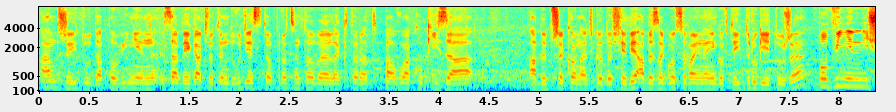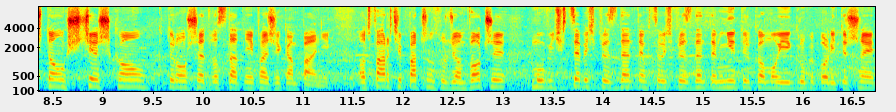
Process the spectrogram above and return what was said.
Andrzej Duda powinien zabiegać o ten 20% elektorat Pawła Kukiza, aby przekonać go do siebie, aby zagłosowali na niego w tej drugiej turze? powinien iść tą ścieżką, którą szedł w ostatniej fazie kampanii. Otwarcie patrząc ludziom w oczy, mówić chcę być prezydentem, chcę być prezydentem nie tylko mojej grupy politycznej,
